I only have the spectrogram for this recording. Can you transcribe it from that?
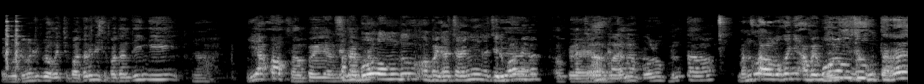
yang kedua juga kecepatannya kecepatan tinggi Nah, Iya kok. sampai yang Sampai ditabrak- bolong tuh, sampai kacanya, kaca depannya Iya, kan. sampai Kaca yang mana bolong? mental Mental pokoknya sampai bolong tuh. skuternya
